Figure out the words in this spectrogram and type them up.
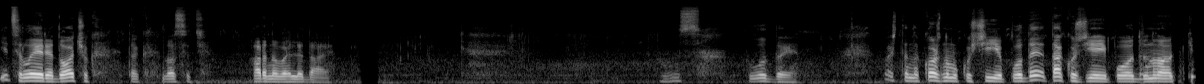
І цілий рядочок так досить гарно виглядає. Ось плоди. Бачите, на кожному кущі є плоди, також є і поодинокі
